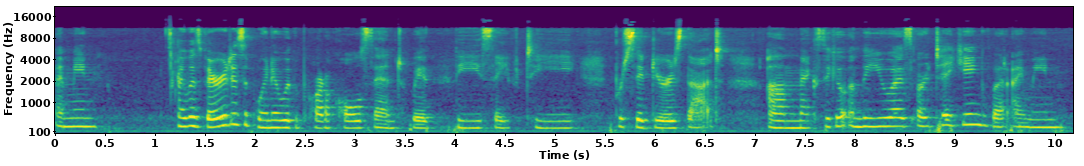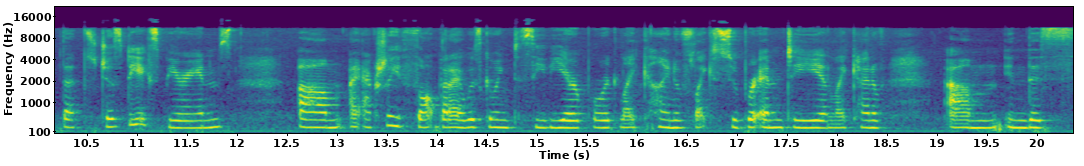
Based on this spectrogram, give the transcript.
I mean, I was very disappointed with the protocols and with the safety procedures that um, Mexico and the US are taking, but I mean, that's just the experience. Um, I actually thought that I was going to see the airport like kind of like super empty and like kind of um, in this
